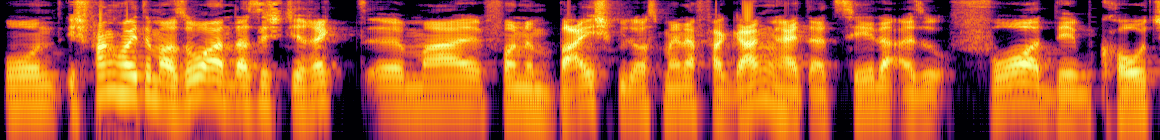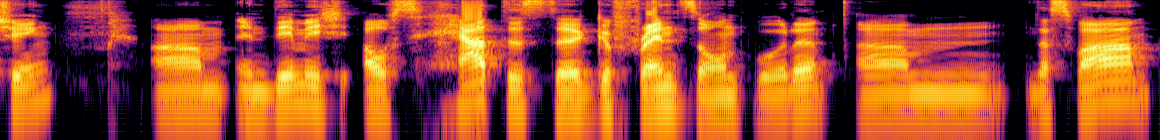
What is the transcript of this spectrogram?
Und ich fange heute mal so an, dass ich direkt äh, mal von einem Beispiel aus meiner Vergangenheit erzähle, also vor dem Coaching, ähm, in dem ich aufs härteste gefriendzoned wurde. Ähm, das war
